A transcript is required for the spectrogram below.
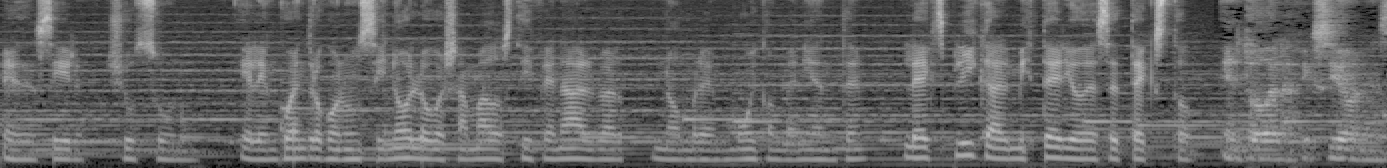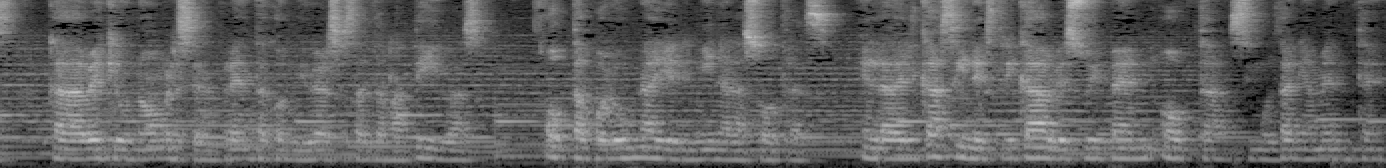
es decir, Yu Sun. El encuentro con un sinólogo llamado Stephen Albert, nombre muy conveniente, le explica el misterio de ese texto. En todas las ficciones, cada vez que un hombre se enfrenta con diversas alternativas, opta por una y elimina las otras. En la del casi inextricable Sui Pen opta simultáneamente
